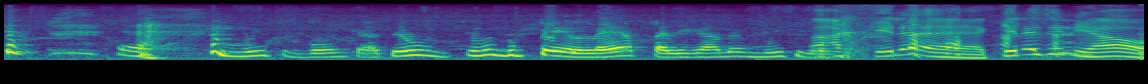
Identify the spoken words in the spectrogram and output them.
É muito bom, cara. Tem um filme do Pelé, tá ligado? É muito bom. Aquele é, aquele é genial.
